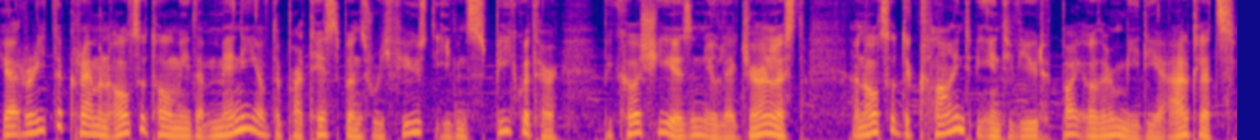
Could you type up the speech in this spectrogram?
Yet Rita Kremen also told me that many of the participants refused to even speak with her because she is an Yle journalist and also declined to be interviewed by other media outlets.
